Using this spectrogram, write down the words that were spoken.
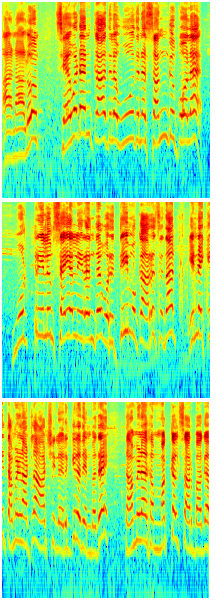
ஆனாலும் செவடன் காதில் ஊதின சங்கு போல முற்றிலும் செயல் இறந்த ஒரு திமுக அரசு தான் இன்னைக்கு தமிழ்நாட்டில் ஆட்சியில் இருக்கிறது என்பதை தமிழக மக்கள் சார்பாக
